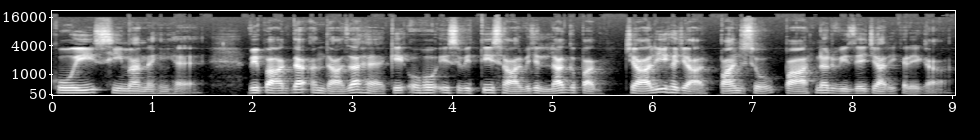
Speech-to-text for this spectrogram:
ਕੋਈ ਸੀਮਾ ਨਹੀਂ ਹੈ। ਵਿਭਾਗ ਦਾ ਅੰਦਾਜ਼ਾ ਹੈ ਕਿ ਉਹ ਇਸ ਵਿੱਤੀ ਸਾਲ ਵਿੱਚ ਲਗਭਗ 40500 ਪਾਰਟਨਰ ਵੀਜ਼ੇ ਜਾਰੀ ਕਰੇਗਾ।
